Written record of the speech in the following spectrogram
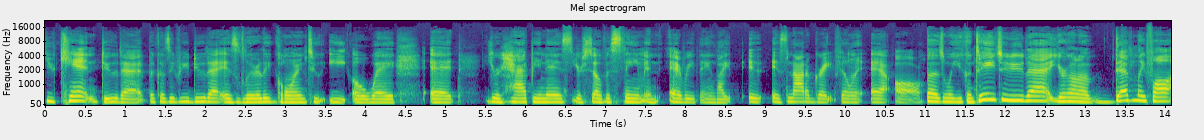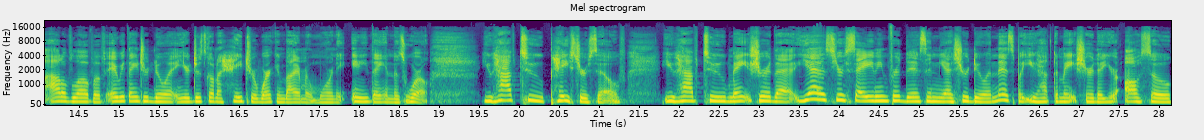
You can't do that because if you do that, it's literally going to eat away at your happiness, your self esteem, and everything. Like it, it's not a great feeling at all. Because when you continue to do that, you're gonna definitely fall out of love of everything you're doing, and you're just gonna hate your work environment more than anything in this world. You have to pace yourself. You have to make sure that yes, you're saving for this, and yes, you're doing this, but you have to make sure that you're also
